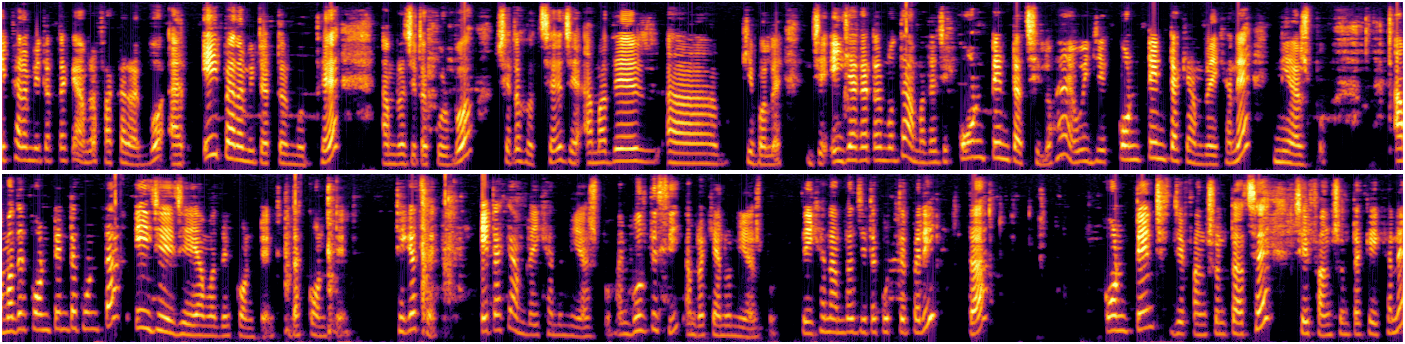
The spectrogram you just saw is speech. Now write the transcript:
এই প্যারামিটারটাকে আমরা ফাঁকা রাখব আর এই প্যারামিটারটার মধ্যে আমরা যেটা করব সেটা হচ্ছে যে আমাদের কি বলে, যে এই জায়গাটার মধ্যে আমাদের যে কন্টেন্টটা ছিল হ্যাঁ ওই যে কন্টেন্টটাকে আমরা এখানে নিয়ে আসব। আমাদের কন্টেন্টটা কোনটা? এই যে যে আমাদের কন্টেন্ট দা কন্টেন্ট ঠিক আছে? এটাকে আমরা এখানে নিয়ে আসব। আমি বলতেছি আমরা কেন নিয়ে আসব। তো এখানে আমরা যেটা করতে পারি তা কন্টেন্ট যে ফাংশনটা আছে, সেই ফাংশনটাকে এখানে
